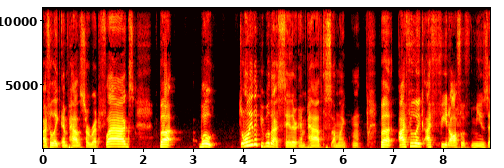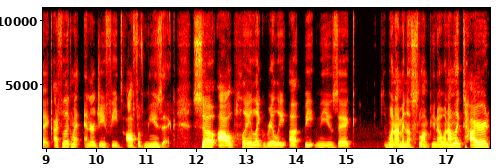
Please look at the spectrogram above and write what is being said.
I feel like empaths are red flags. But well, only the people that say they're empaths, I'm like, mm. but I feel like I feed off of music. I feel like my energy feeds off of music. So I'll play like really upbeat music when I'm in a slump, you know, when I'm like tired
